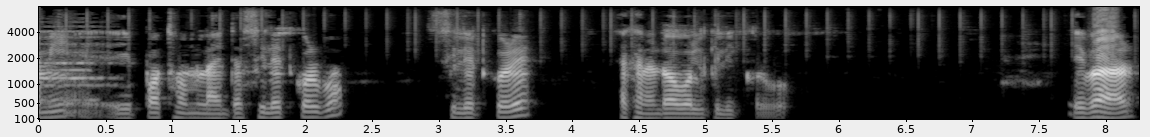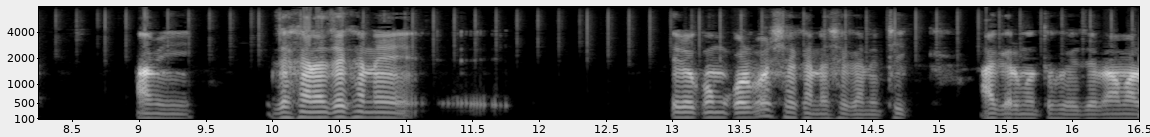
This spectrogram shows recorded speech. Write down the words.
আমি এই প্রথম লাইনটা সিলেক্ট করব। সিলেক্ট করে এখানে ডবল ক্লিক করব। এবার আমি যেখানে যেখানে এরকম করব, সেখানে সেখানে ঠিক আগের মতো হয়ে যাবে। আমার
